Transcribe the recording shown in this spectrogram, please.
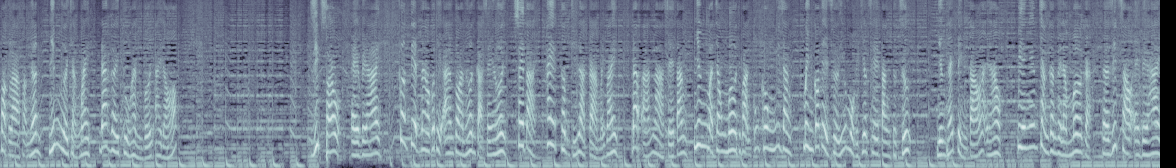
hoặc là phạm nhân những người chẳng may đã gây thù hằn với ai đó Jeep sao EV2 phương tiện nào có thể an toàn hơn cả xe hơi, xe tải hay thậm chí là cả máy bay. Đáp án là xe tăng. Nhưng mà trong mơ thì bạn cũng không nghĩ rằng mình có thể sở hữu một cái chiếc xe tăng thực sự. Nhưng hãy tỉnh táo lại Hao vì anh em chẳng cần phải làm mơ cả. Zip sao EV2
